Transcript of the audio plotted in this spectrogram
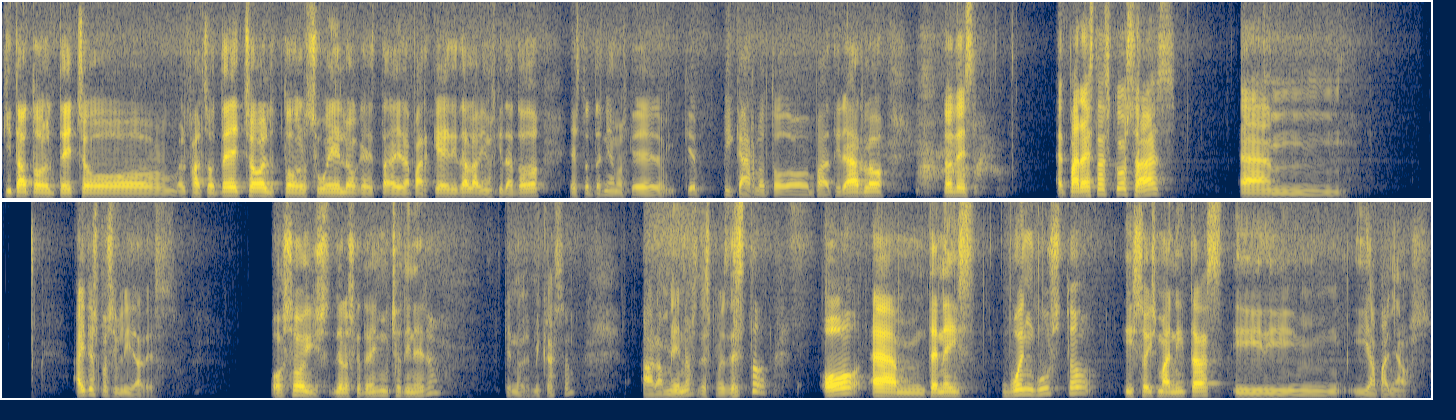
quitado todo el techo, el falso techo, el- todo el suelo que era parquet y tal, lo habíamos quitado todo. Esto teníamos que, picarlo todo para tirarlo. Entonces, eh, para estas cosas em, hay dos posibilidades. O sois de los que tenéis mucho dinero, que no es mi caso, ahora menos después de esto, o em, tenéis buen gusto y sois manitas y, y apañaos,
